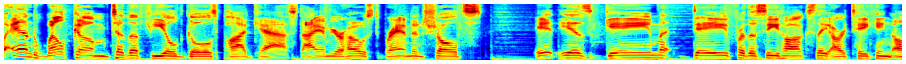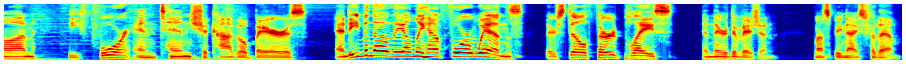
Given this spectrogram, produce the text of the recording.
and welcome to the Field Gulls Podcast. I am your host, Brandon Schultz. It is game day for the Seahawks. They are taking on the 4 and 10 Chicago Bears. And even though they only have four wins, they're still third place in their division. Must be nice for them.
